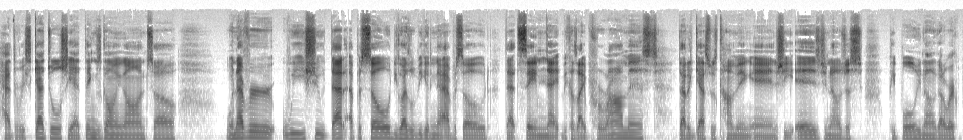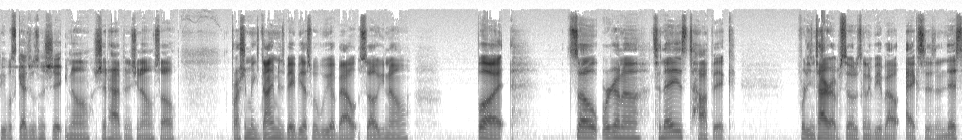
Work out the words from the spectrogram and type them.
had to reschedule. She had things going on, so whenever we shoot that episode, you guys will be getting that episode that same night because I promised that a guest was coming, and she is. You know, just people. You know, gotta work with people's schedules and shit. You know, shit happens. You know, so pressure makes diamonds, baby. That's what we about. So you know, but so we're gonna today's topic for the entire episode is gonna be about exes, and this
